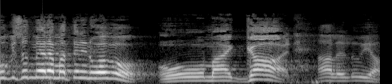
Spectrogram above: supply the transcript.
ಮುಗಿಸಿದ ಮೇಲೆ ಮತ್ತೆ ನೀನು ಹೋಗು. ಓ my God hallelujah.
